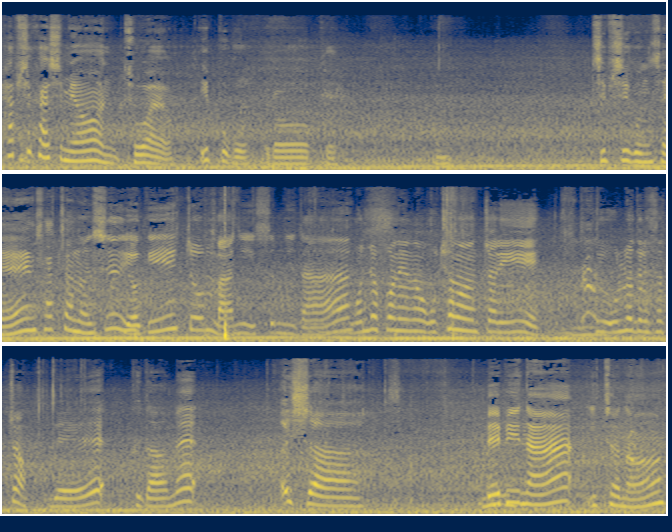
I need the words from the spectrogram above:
합식하시면 좋아요. 이쁘고 이렇게 음. 집시 군생 4,000원씩 여기 좀 많이 있습니다. 먼저 번에는 5천 원짜리 그 올려드렸었죠? 네, 그 다음에, 으쌰. 맵이나 2,000원.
